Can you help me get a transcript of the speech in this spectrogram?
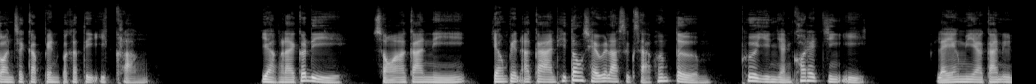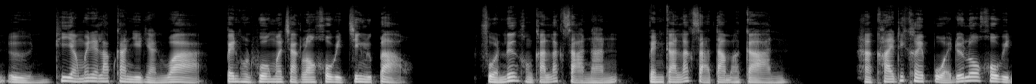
ก่อนจะกลับเป็นปกติอีกครั้ง อย่างไรก็ดี สองอาการนี้ยังเป็นอาการที่ต้องใช้เวลาศึกษาเพิ่มเติม เพื่อยืนยันข้อเท็จจริงอีก และยังมีอาการอื่นๆ ที่ยังไม่ได้รับการยืนยันว่าเป็นผลพวงมาจากลองโควิดจริงหรือเปล่า ส่วนเรื่องของการรักษานั้นเป็นการรักษาตามอาการ หากใครที่เคยป่วยด้วยโรคโควิด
